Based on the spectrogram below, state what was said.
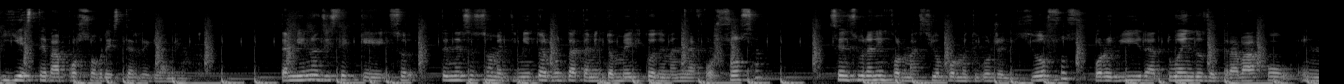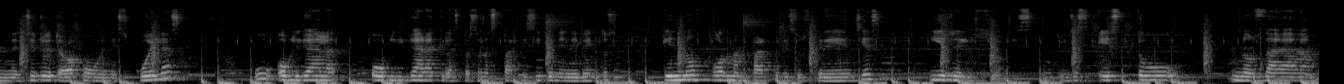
y este va por sobre este reglamento. También nos dice que tener su sometimiento a algún tratamiento médico de manera forzosa censuran información por motivos religiosos, prohibir atuendos de trabajo en el centro de trabajo o en escuelas, u obligar a, obligar a que las personas participen en eventos que no forman parte de sus creencias y religiones. Entonces esto nos da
